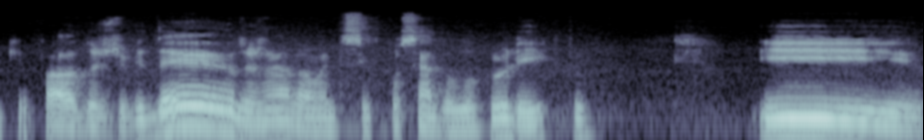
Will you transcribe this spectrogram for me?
Aqui fala dos dividendos, né, aumento de 5% do lucro líquido. E,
